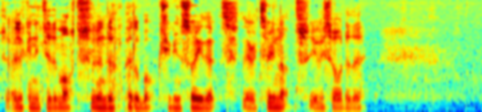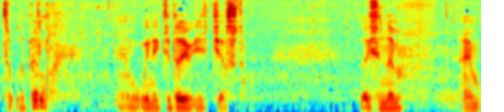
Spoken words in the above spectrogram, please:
So looking into the master cylinder pedal box you can see that there are two nuts either side of the top of the pedal and what we need to do is just loosen them and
